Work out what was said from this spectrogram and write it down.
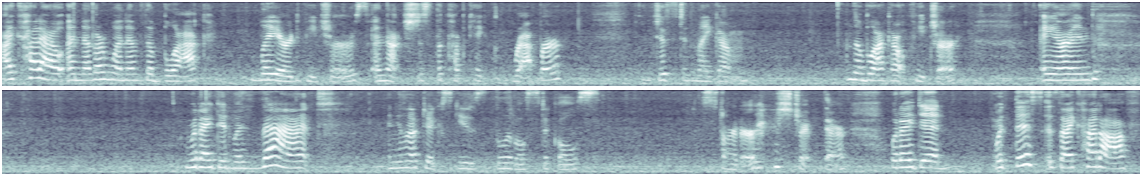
I cut out another one of the black layered features and that's just the cupcake wrapper just in like um the blackout feature. And what I did with that and you'll have to excuse the little stickles starter strip there. What I did with this is I cut off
